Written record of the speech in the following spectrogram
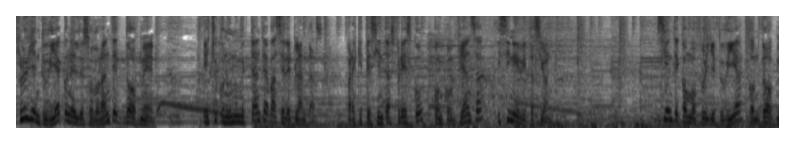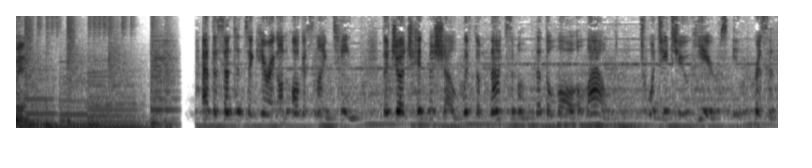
Fluye en tu día con el desodorante Dove Men, hecho con un humectante a base de plantas, para que te sientas fresco, con confianza y sin irritación. Siente cómo fluye tu día con Dove Men. At the sentencing hearing on August 19th, the judge hit Michelle with the maximum that the law allowed 22 years in prison.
